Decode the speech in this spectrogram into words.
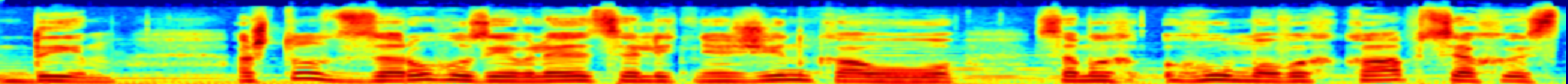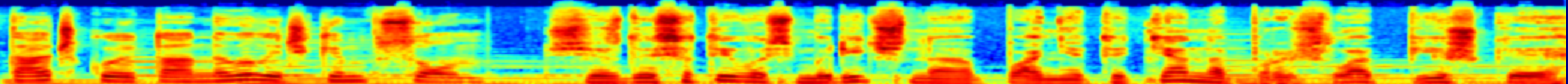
дим. Аж тут з-за рогу з'являється літня жінка у самих гумових капцях із тачкою та невеличким псом. 68-річна пані Тетяна пройшла пішки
